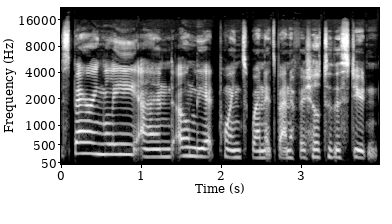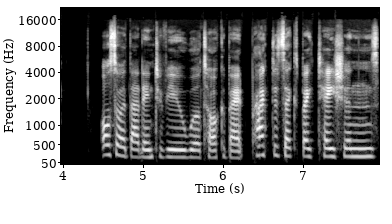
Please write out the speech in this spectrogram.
sparingly and only at points when it's beneficial to the student. Also, at that interview, we'll talk about practice expectations,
